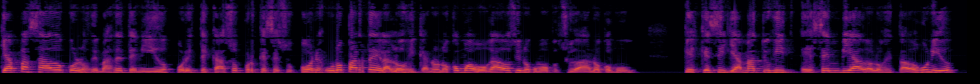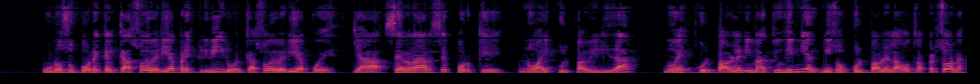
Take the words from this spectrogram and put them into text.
¿Qué ha pasado con los demás detenidos por este caso? Porque se supone, uno parte de la lógica, no, no como abogado, sino como ciudadano común, que es que si ya Matthew Heath es enviado a los Estados Unidos, uno supone que el caso debería prescribir o el caso debería pues ya cerrarse porque no hay culpabilidad, no es culpable ni Matthew Heath ni, ni son culpables las otras personas.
